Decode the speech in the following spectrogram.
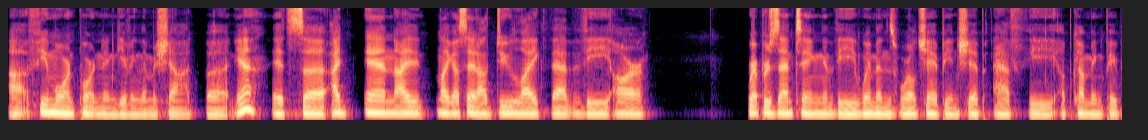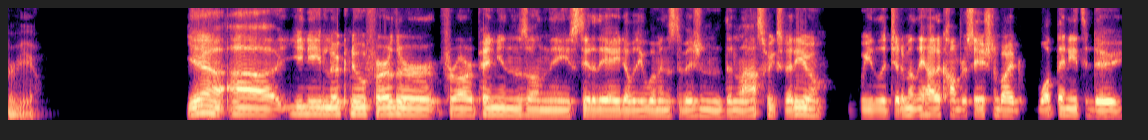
uh, feel more important and giving them a shot. But yeah, it's uh, I and I like I said, I do like that the are representing the women's world championship at the upcoming pay per view. Yeah, uh, you need look no further for our opinions on the state of the AEW women's division than last week's video. We legitimately had a conversation about what they need to do,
